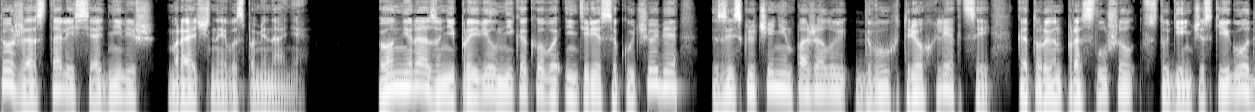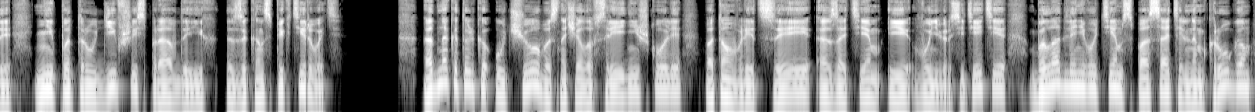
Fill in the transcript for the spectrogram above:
тоже остались одни лишь мрачные воспоминания. Он ни разу не проявил никакого интереса к учебе, за исключением, пожалуй, двух-трех лекций, которые он прослушал в студенческие годы, не потрудившись, правда, их законспектировать. Однако только учеба сначала в средней школе, потом в лицее, а затем и в университете была для него тем спасательным кругом,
